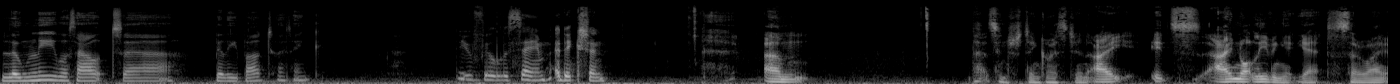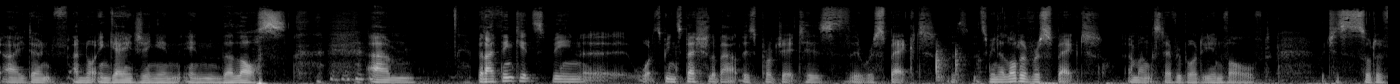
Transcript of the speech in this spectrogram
lonely without uh, Billy Budd. I think. Do you feel the same addiction? Um, that's an interesting question. I it's I'm not leaving it yet, so I, I don't I'm not engaging in in the loss. um, but I think it's been uh, what's been special about this project is the respect. There's, there's been a lot of respect amongst everybody involved, which is sort of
